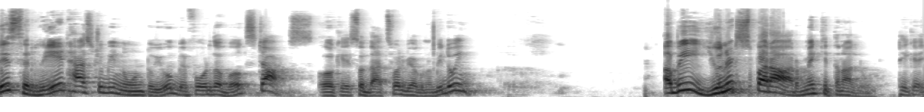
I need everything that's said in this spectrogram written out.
this rate has to be known to you before the work start okay so that's what you be doing अभी यूनिट्स पर आर में कितना लू ठीक है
